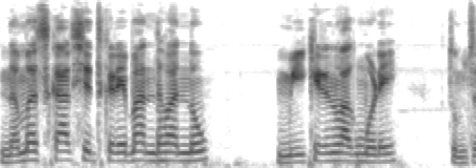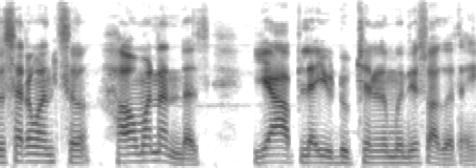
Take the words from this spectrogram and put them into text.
नमस्कार शेतकरी बांधवांनो मी किरण वाघमोडे तुमचं सर्वांचं हवामान अंदाज या आपल्या यूट्यूब चॅनलमध्ये स्वागत आहे.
